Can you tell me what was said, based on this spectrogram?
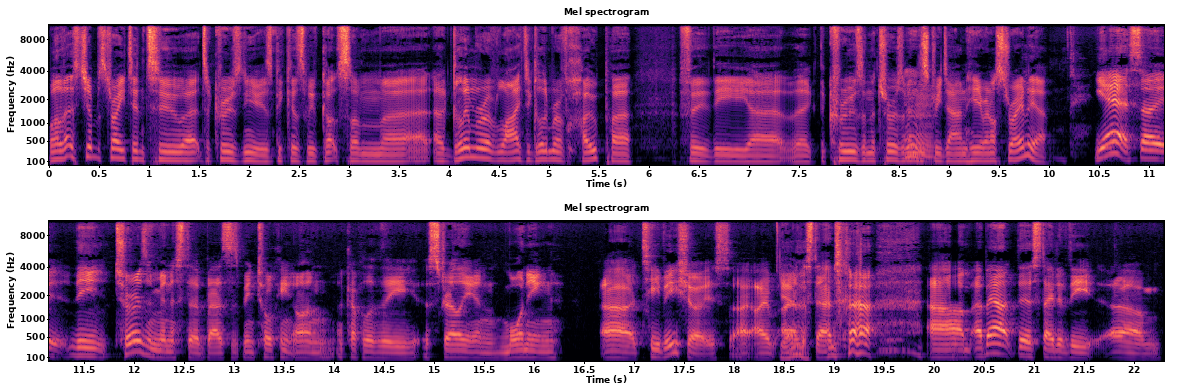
well, let's jump straight into uh, to cruise news because we've got some uh, a glimmer of light, a glimmer of hope uh, for the, uh, the, the cruise and the tourism mm. industry down here in Australia. Yeah, so the tourism minister Baz has been talking on a couple of the Australian morning uh, TV shows. I, I, yeah. I understand um, about the state of the um,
